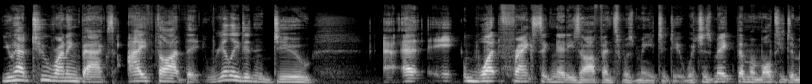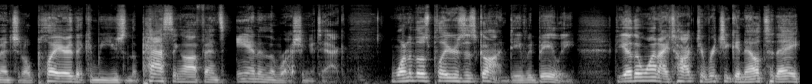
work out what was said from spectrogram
You had two running backs I thought that really didn't do uh, uh, what Frank Cignetti's offense was made to do, which is make them a multidimensional player that can be used in the passing offense and in the rushing attack. One of those players is gone, David Bailey. The other one, I talked to Richie Gunnell today.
